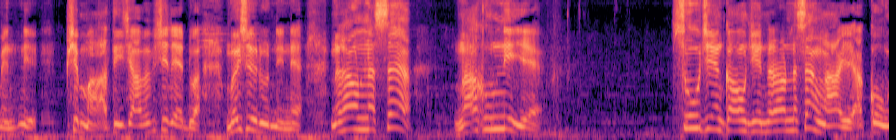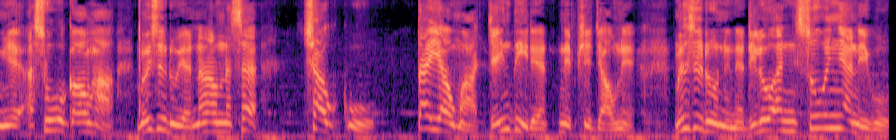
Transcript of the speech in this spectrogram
မယ်နှစ်ဖြစ်မှာအတေချာပဲဖြစ်တဲ့အတွက်မိတ်ဆွေတို့အနေနဲ့2025ခုနှစ်ရဲ့စိုးခြင်းကောင်းခြင်း2025ရဲ့အကုန်ရဲ့အစိုးအကောင်းဟာမိတ်ဆွေတို့ရဲ့ 2026ကိုတိုက်ရောက်မှာကျင်းတည်တဲ့နှစ်ဖြစ်ကြောင်းနဲ့မိတ်ဆွေတို့အနေနဲ့ဒီလိုအစိုးညံ့တွေကို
